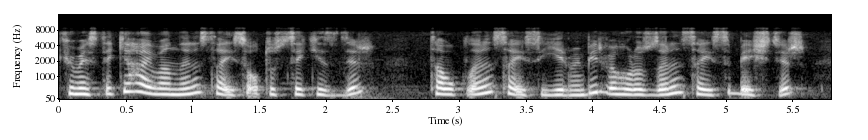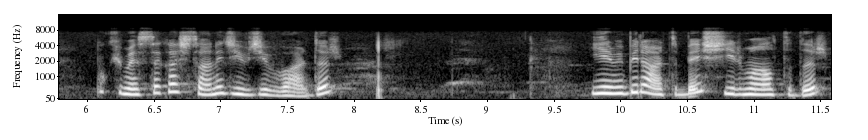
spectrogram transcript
Kümesteki hayvanların sayısı 38'dir. Tavukların sayısı 21 ve horozların sayısı 5'tir. Bu kümeste kaç tane civciv vardır? 21 artı 5 26'dır.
